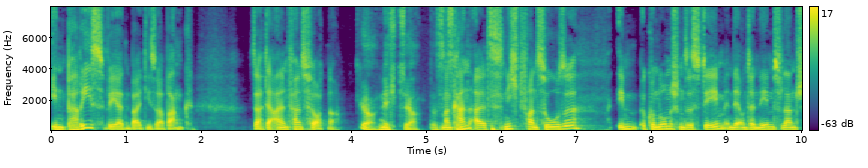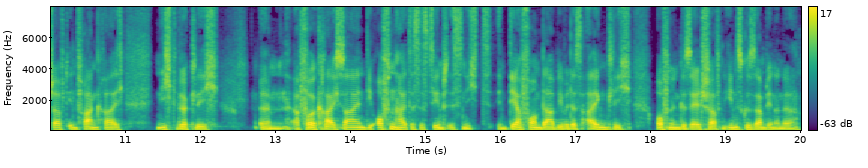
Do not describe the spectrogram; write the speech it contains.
in Paris werden bei dieser Bank? Sagt er allenfalls Fördner. Ja, nichts, ja. Man kann als Nicht-Franzose im ökonomischen System, in der Unternehmenslandschaft in Frankreich nicht wirklich ähm, erfolgreich sein. Die Offenheit des Systems ist nicht in der Form da, wie wir das eigentlich offenen Gesellschaften insgesamt in einer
